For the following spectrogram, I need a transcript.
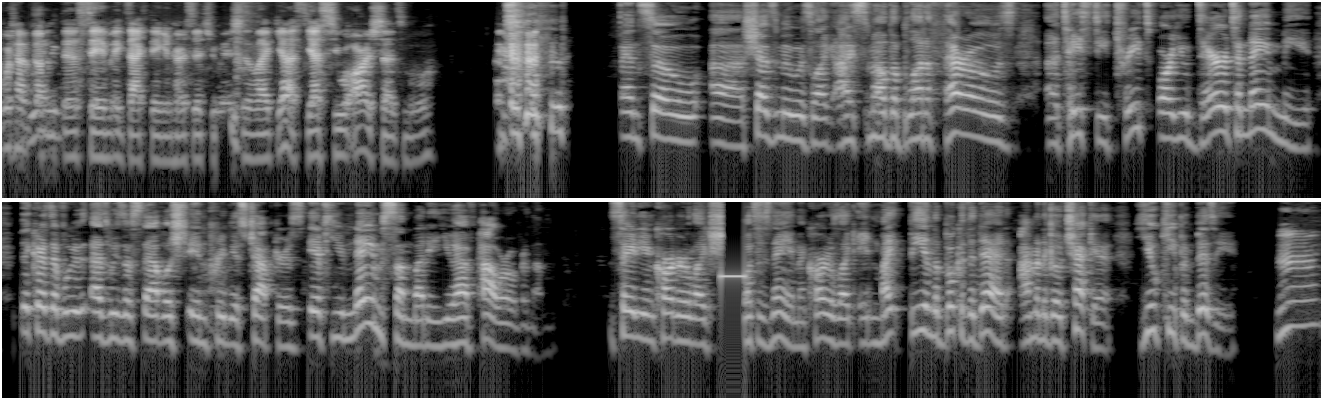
would have done We- the same exact thing in her situation. Like, yes, yes, you are Shezmu. And so uh Shezmu is like, I smell the blood of pharaohs, a tasty treat, or you dare to name me. Because if we as we've established in previous chapters, if you name somebody, you have power over them. Sadie and Carter are like, what's his name? And Carter's like, it might be in the Book of the Dead. I'm gonna go check it. You keep him busy. Mm.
